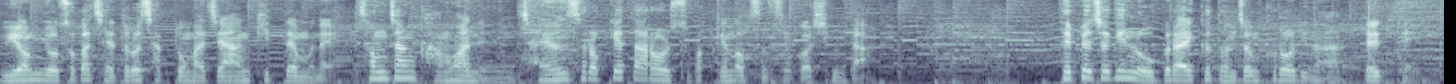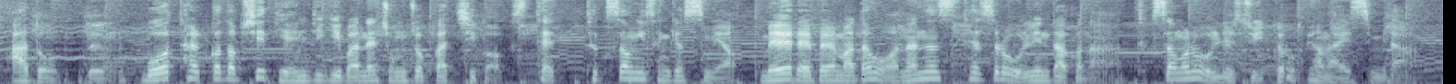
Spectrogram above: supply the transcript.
위험 요소가 제대로 작동하지 않기 때문에 성장 강화는 자연스럽게 따라올 수밖에 없었을 것입니다. 대표적인 로그라이크 던전 크롤이나 레텍, 아돔 등 무엇 할 것 없이 D&D 기반의 종족과 직업, 스탯, 특성이 생겼으며 매 레벨마다 원하는 스탯을 올린다거나 특성을 올릴 수 있도록 변화했습니다.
